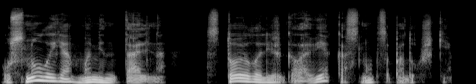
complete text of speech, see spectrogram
Уснула я моментально, стоило лишь голове коснуться подушки.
